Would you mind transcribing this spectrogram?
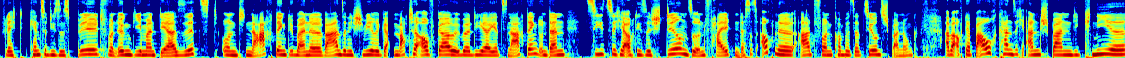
Vielleicht kennst du dieses Bild von irgendjemand, der sitzt und nachdenkt über eine wahnsinnig schwierige Matheaufgabe, über die er jetzt nachdenkt und dann zieht sich ja auch diese Stirn so in Falten. Das ist auch eine Art von Kompensationsspannung. Aber auch der Bauch kann sich anspannen, die Knie,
